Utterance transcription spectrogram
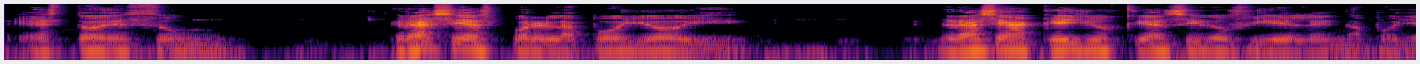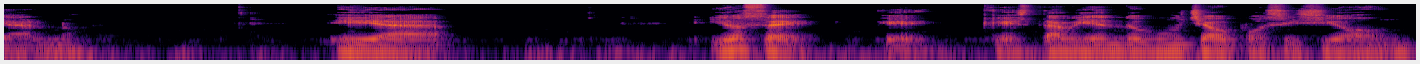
Esto es un... Gracias por el apoyo y gracias a aquellos que han sido fieles en apoyarnos. Y uh, yo sé que, está habiendo mucha oposición,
